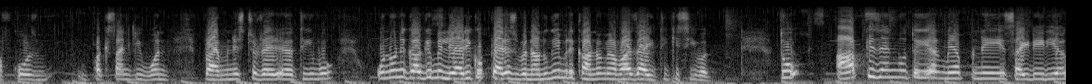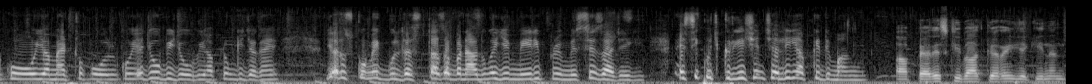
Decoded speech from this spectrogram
ऑफ़ कोर्स पाकिस्तान की वन प्राइम मिनिस्टर रह- थी वो। उन्होंने कहा कि मैं लियारी को पेरिस बना दूँगी मेरे कानों में आवाज़ आई थी किसी वक्त। तो आपके जहन में होता है यार मैं अपने साइड एरिया को या मेट्रोपोल को या जो भी जो भी आप लोगों की जगह है, यार उसको मैं गुलदस्ता सा बना दूँगा, ये मेरी प्रेमिसेस आ जाएगी। ऐसी कुछ क्रिएशन चली आपके दिमाग में? आप पेरिस की बात कर रहे हैं, यकीनन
